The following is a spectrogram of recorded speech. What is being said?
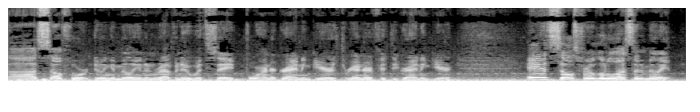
uh, sell for doing a million in revenue with say 400 grand in gear, 350 grand in gear. And it sells for a little less than a million.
